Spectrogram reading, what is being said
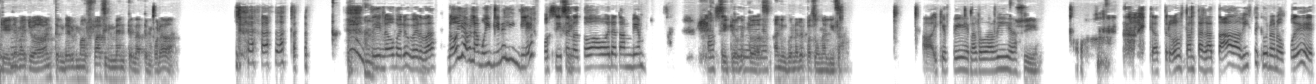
Que ella Ujú. me ayudaba a entender más fácilmente la temporada. Sí, no, pero es verdad. No, y habla muy bien el inglés, pues sí, se notó ahora también. sí, creo que... todas. A ninguna le pasó una lisa. Ay, qué pena todavía. Sí. Oh, qué atroz, tanta gatada, viste que uno no puede.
